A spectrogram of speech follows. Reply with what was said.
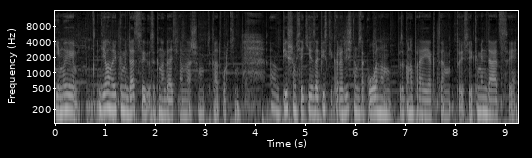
И мы делаем рекомендации законодателям нашим, законотворцам, а, пишем всякие записки к различным законам, законопроектам, то есть рекомендации.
